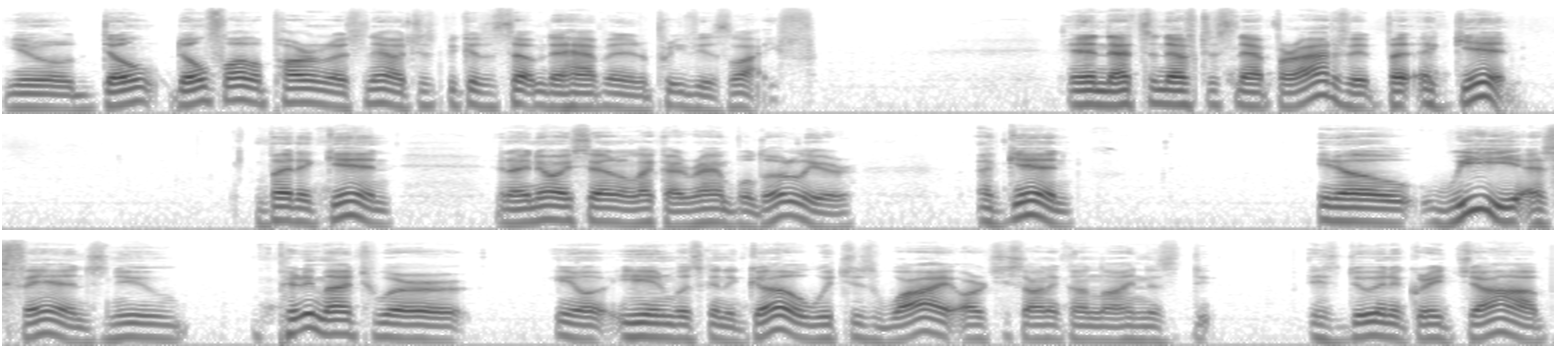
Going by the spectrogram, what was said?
You know, don't don't fall apart on us now just because of something that happened in a previous life." And that's enough to snap her out of it. But again, but again, and I know I sounded like I rambled earlier, again, you know, we as fans knew pretty much where, you know, Ian was going to go, which is why Archie Sonic Online is, is doing a great job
